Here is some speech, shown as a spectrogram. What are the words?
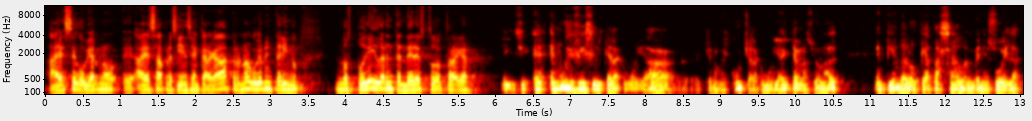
a ese gobierno, eh, a esa presidencia encargada, pero no al gobierno interino. ¿Nos podría ayudar a entender esto, doctor Ayer? Sí, Es, muy difícil que la comunidad que nos escucha, la comunidad internacional, entienda lo que ha pasado en Venezuela.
